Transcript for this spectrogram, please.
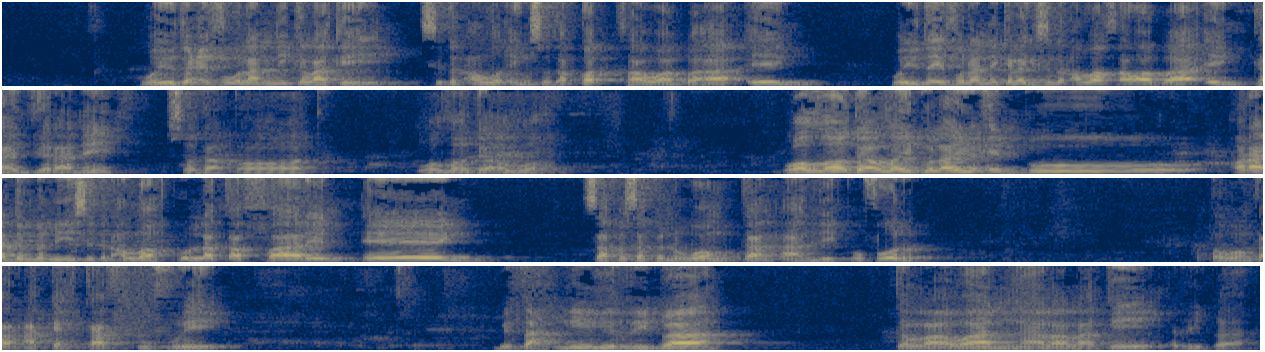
wa yudhaifu lan nikelake sinten Allah ing sedekah sawaba ing. Wa yudhaifu lan nikelake sinten Allah sawaba ing ganjarane sedekah wallahu ta'ala Allah. Wallahu ta'ala iku la yuhibbu ora demeni sinten Allah kulla kafarin ing. Sapa-saben wong kang ahli kufur atau wong kang akeh kaf bitahlilir riba kelawan ngalalake riba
